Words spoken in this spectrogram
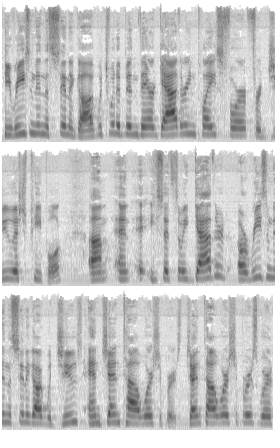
he reasoned in the synagogue, which would have been their gathering place for, for Jewish people. Um, and he said, so he gathered or reasoned in the synagogue with Jews and Gentile worshippers. Gentile worshippers were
